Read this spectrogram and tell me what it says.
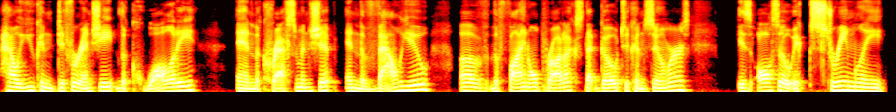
how you can differentiate the quality and the craftsmanship and the value of the final products that go to consumers is also extremely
